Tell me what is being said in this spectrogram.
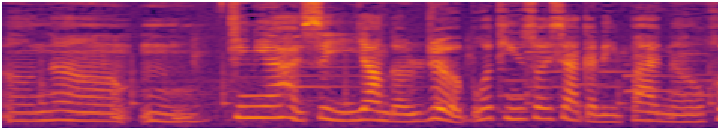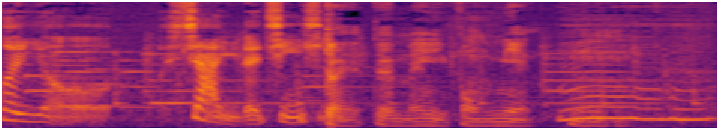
嗯，那嗯，今天还是一样的热，不过听说下个礼拜呢会有下雨的情形。对对，梅雨封面。嗯。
